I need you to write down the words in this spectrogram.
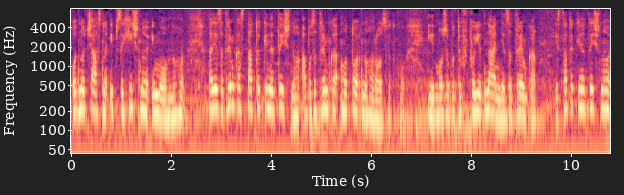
одночасно і психічного, і мовного. Далі затримка статокінетичного або затримка моторного розвитку. І може бути в поєднанні затримка і статокінетичного,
